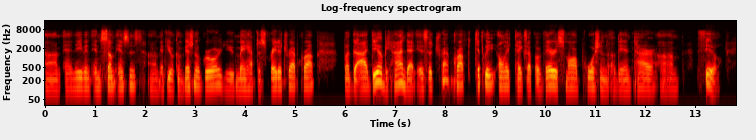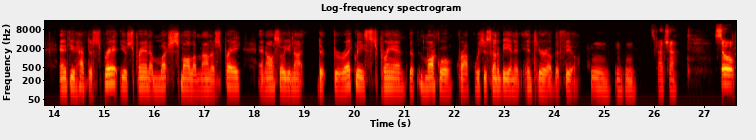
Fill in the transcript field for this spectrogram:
Um, and even in some instances, um, if you're a conventional grower, you may have to spray the trap crop. But the idea behind that is the trap crop typically only takes up a very small portion of the entire um, field. And if you have to spray it, you're spraying a much smaller amount of spray. And also you're not di- directly spraying the macro crop, which is going to be in the interior of the field. Hmm, mm-hmm. Gotcha. So,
